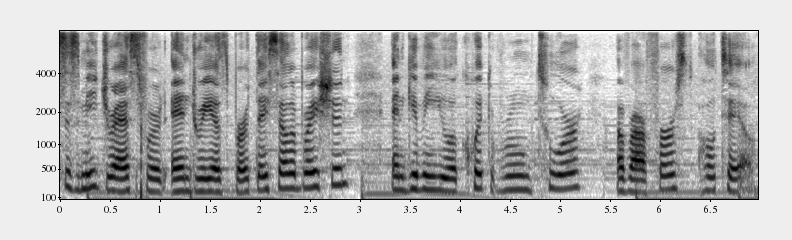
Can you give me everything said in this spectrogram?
This is me dressed for Andrea's birthday celebration and giving you a quick room tour of our first hotel.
